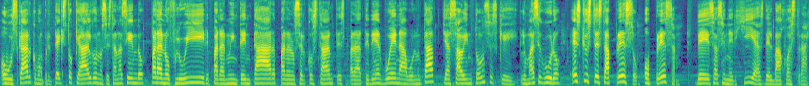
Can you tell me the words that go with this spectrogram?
o buscar como pretexto que algo nos están haciendo para no fluir, para no intentar, para no ser constantes, para tener buena voluntad, ya sabe entonces que lo más seguro es que usted está preso o presa de esas energías del bajo astral.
